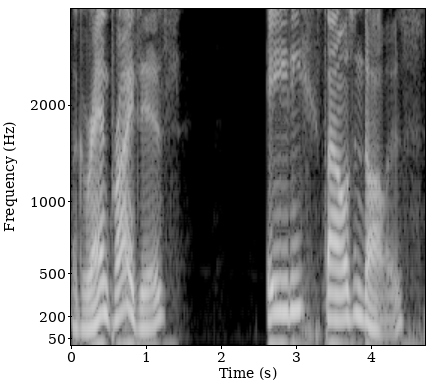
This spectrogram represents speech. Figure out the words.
The grand prize is $80,000,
